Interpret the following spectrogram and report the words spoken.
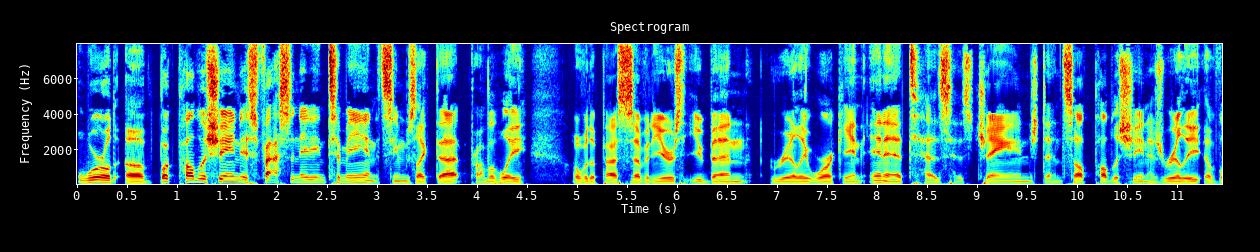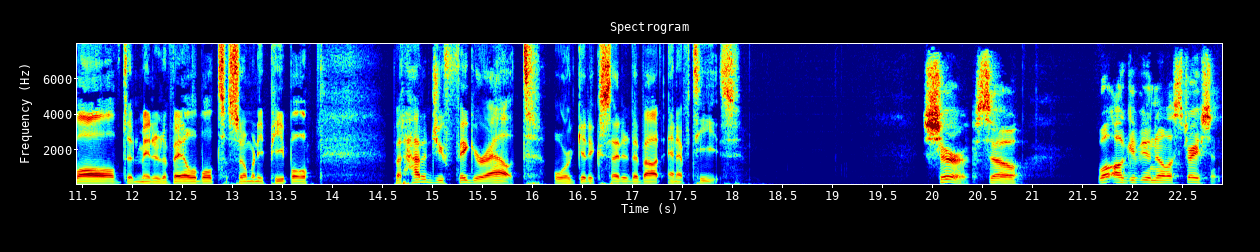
world of book publishing is fascinating to me, and it seems like that probably over the past seven years that you've been really working in it has has changed, and self publishing has really evolved and made it available to so many people. But how did you figure out or get excited about NFTs? Sure. So, well, I'll give you an illustration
